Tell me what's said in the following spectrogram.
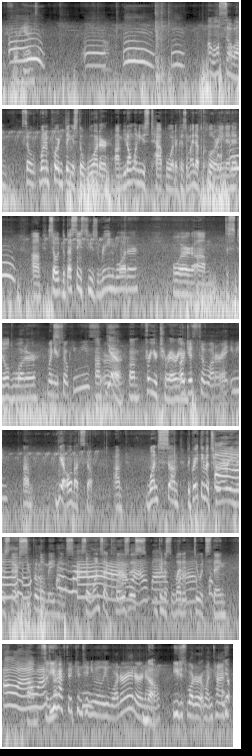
beforehand. Oh, also um so one important thing is the water. Um, you don't want to use tap water because it might have chlorine in it. Um, so the best thing is to use rainwater or um, distilled water. When you're soaking these? Um, or, yeah, um, for your terrarium. Or just to water it, you mean? Um, yeah, all that stuff. Um, once um, the great thing about terrarium is they're super low maintenance. So once I close this, you can just let it do its thing. So Do you not- have to continually water it or no? No. You just water it one time? Yep.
